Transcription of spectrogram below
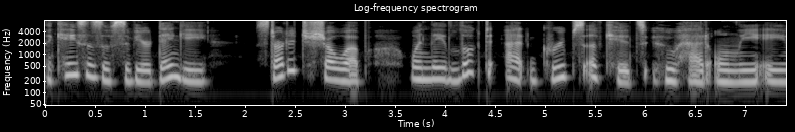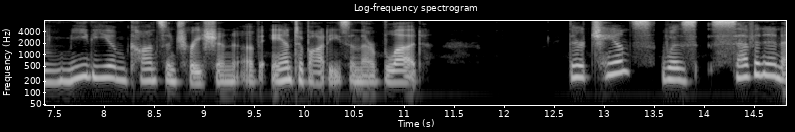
The cases of severe dengue started to show up when they looked at groups of kids who had only a medium concentration of antibodies in their blood. Their chance was seven and a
